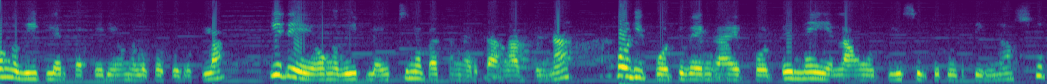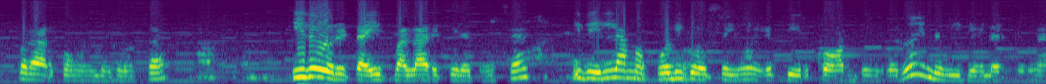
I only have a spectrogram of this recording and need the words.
உங்க வீட்டுல இருக்க பெரியவங்களுக்கு கொடுக்கலாம். இதே உங்க வீட்டுல சின்ன பசங்க இருக்காங்க அப்படின்னா பொடி போட்டு வெங்காயம் போட்டு நெய் எல்லாம் ஊற்றி சுட்டு கொடுத்தீங்கன்னா சூப்பரா இருக்கும் இந்த தோசை. இது ஒரு டைப் வல்லாரிக்கீரை தோசை. இது இல்லாம பொடி தோசையும் எப்படி இருக்கும் அப்படிங்கறதும் இந்த வீடியோல இருக்குங்க.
